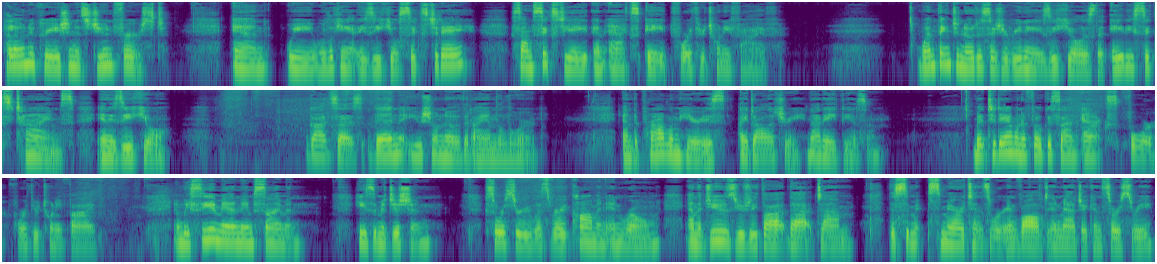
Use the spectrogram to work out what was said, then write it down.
Hello, New Creation. It's June 1st. And we were looking at Ezekiel 6 today, Psalm 68, and Acts 8, 4 through 25. One thing to notice as you're reading Ezekiel is that 86 times in Ezekiel, God says, Then you shall know that I am the Lord. And the problem here is idolatry, not atheism. But today I want to focus on Acts 4 4 through 25. And we see a man named Simon. He's a magician. Sorcery was very common in Rome, and the Jews usually thought that um, the Samaritans were involved in magic and sorcery.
